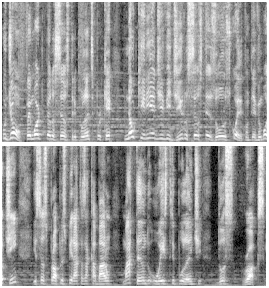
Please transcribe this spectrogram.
O John foi morto pelos seus tripulantes porque não queria dividir os seus tesouros com ele. Então teve um motim e seus próprios piratas acabaram matando o ex-tripulante dos Rocks.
